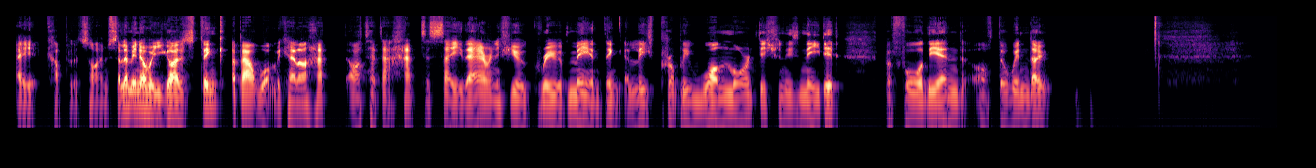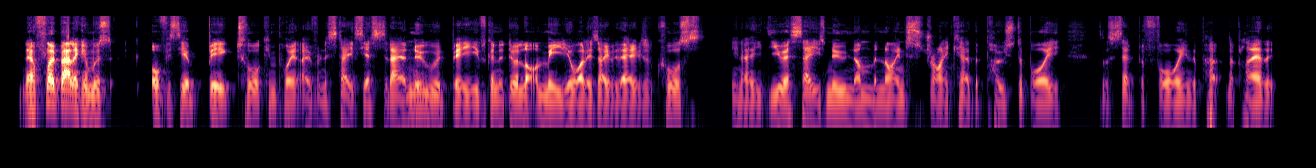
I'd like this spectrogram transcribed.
a couple of times. So let me know what you guys think about what Mikel Arteta had to say there, and if you agree with me and think at least probably one more addition is needed before the end of the window. Now, Flo Balogun was obviously a big talking point over in the States yesterday. I knew would be. He was going to do a lot of media while he's over there. He was, of course, you know, USA's new number nine striker, the poster boy, as I said before, the, the player that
